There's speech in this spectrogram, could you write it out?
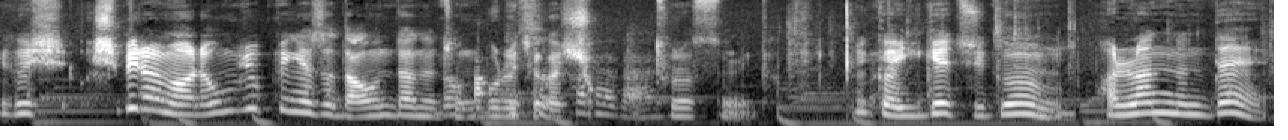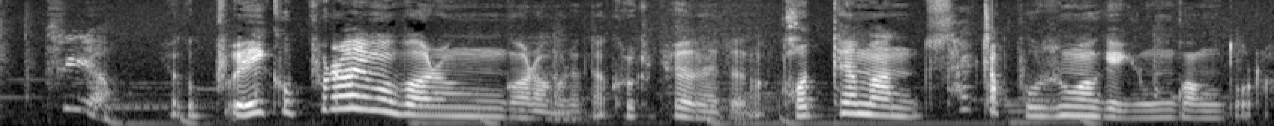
이거 시, 11월 말에 홈쇼핑에서 나온다는 너 정보를 제가 슉. 들었습니다. 그러니까 이게 지금 발랐는데 풀려. 약간 메이크업 primer 바른 거라 그래야 되나? 그렇게 표현해야 되나? 겉에만 살짝 보송하게 윤광 돌아.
